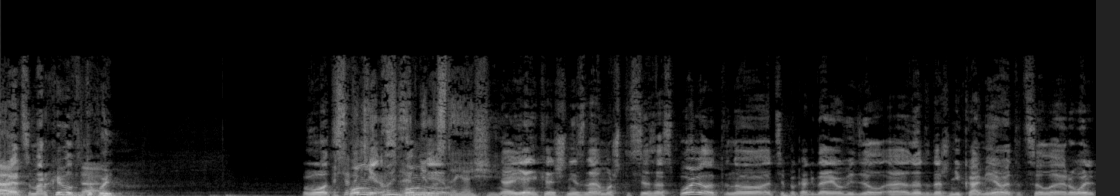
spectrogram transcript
появляется Марк Хэмилл, ты такой... Вот, все вспомни, такие, «Ой, наверное, вспомни, настоящий». э, я, конечно, не знаю, может, ты себе заспорил это, но, типа, когда я увидел, э, ну, это даже не камео, это целая роль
